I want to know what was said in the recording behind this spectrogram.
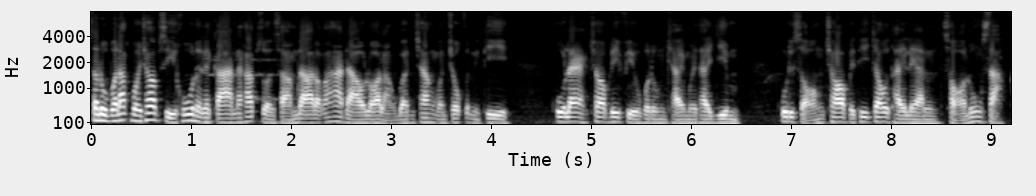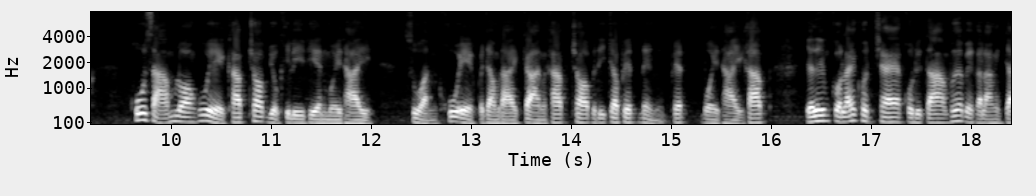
สรุปว่ารักมวยชอบ 4 คู่ในรายการนะครับ ส่วน 3 ดาวแล้วก็ 5 ดาวรอหลังวันช่างวันชกกันอีกที คู่แรกชอบที่ฟิวพดุงชัยมวยไทยยิม คู่ที่ 2 ชอบไปที่เจ้าไทยแลนด์สอลุ่งศักดิ์คู่3รองคู่เอกครับชอบโยคิรีเทียนมวยไทย ส่วนคู่เอกประจำรายการครับชอบไปที่เจ้าเพชรหนึ่งเพชรมวยไทยครับอย่าลืมกดไลค์กดแชร์กดติดตามเพื่อเป็นกำลังใจ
